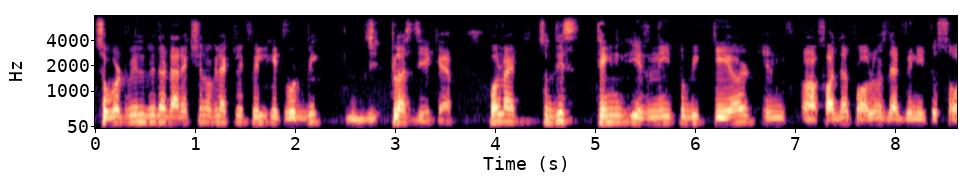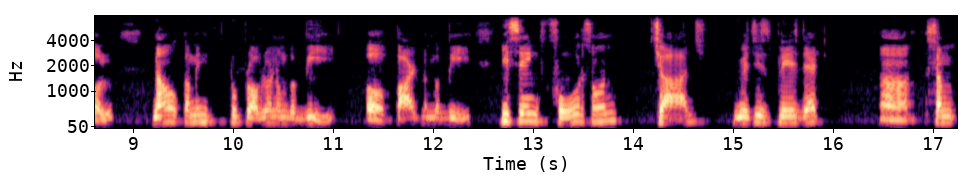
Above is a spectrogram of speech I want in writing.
so what will be the direction of electric field? It would be G plus j cap. All right. So this thing is need to be cared in uh, further problems that we need to solve. Now coming to problem number B or part number B, is saying force on charge which is placed at uh, some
